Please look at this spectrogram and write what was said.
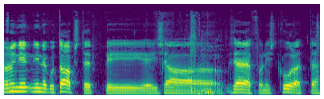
no nii, nii nagu dubstepi ei saa telefonist kuulata,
